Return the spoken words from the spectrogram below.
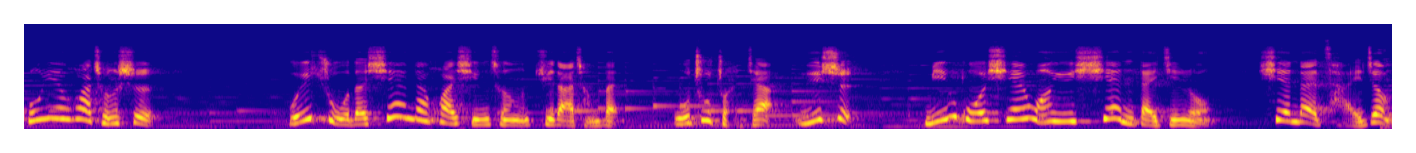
工业化城市为主的现代化形成巨大成本，无处转嫁，于是。民国先亡于现代金融、现代财政，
